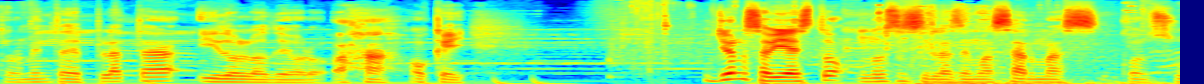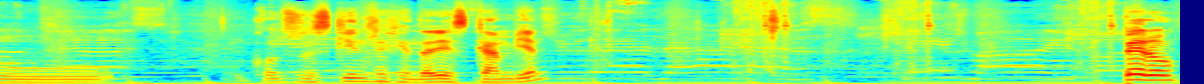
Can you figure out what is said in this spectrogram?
Tormenta de plata, ídolo de oro. Ajá, ok. Yo no sabía esto. No sé si las demás armas con su. Con sus skins legendarias cambian. Pero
